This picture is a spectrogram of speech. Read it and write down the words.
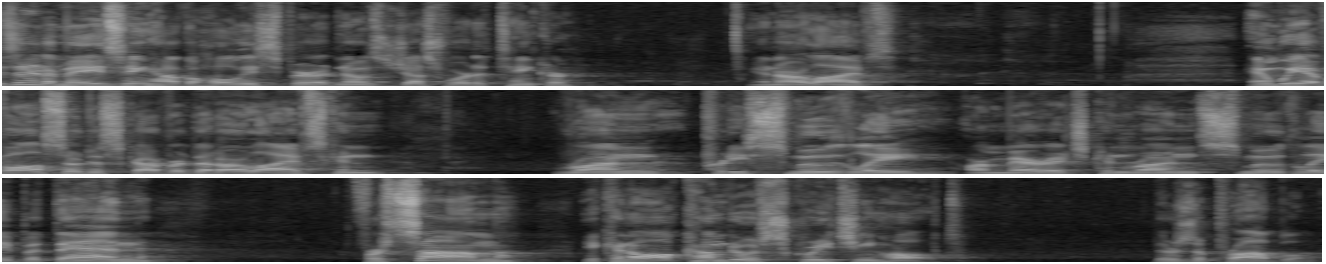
Isn't it amazing how the Holy Spirit knows just where to tinker in our lives? And we have also discovered that our lives can run pretty smoothly, our marriage can run smoothly, but then for some, it can all come to a screeching halt. There's a problem.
